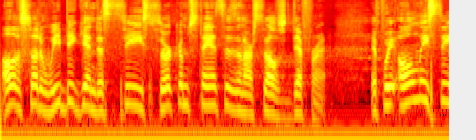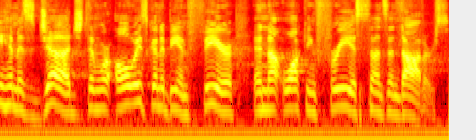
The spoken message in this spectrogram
all of a sudden we begin to see circumstances and ourselves different. If we only see him as judge, then we're always going to be in fear and not walking free as sons and daughters.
